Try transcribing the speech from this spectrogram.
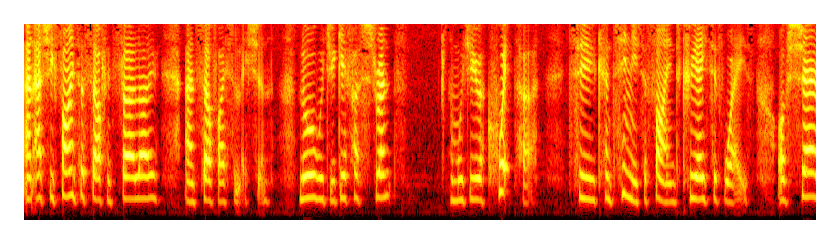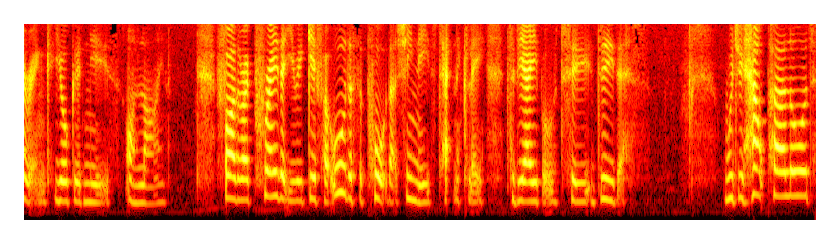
And as she finds herself in furlough and self isolation, Lord, would you give her strength and would you equip her to continue to find creative ways of sharing your good news online? Father, I pray that you would give her all the support that she needs technically to be able to do this. Would you help her, Lord,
